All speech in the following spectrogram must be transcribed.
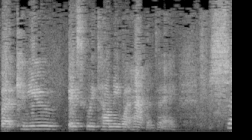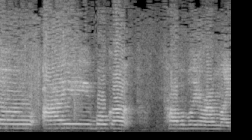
but can you basically tell me what happened today? So I woke up probably around like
